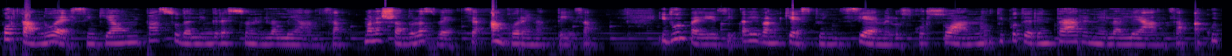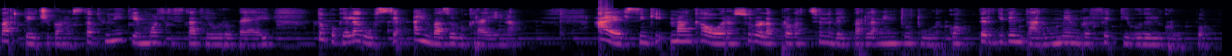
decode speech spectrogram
portando Helsinki a un passo dall'ingresso nell'alleanza, ma lasciando la Svezia ancora in attesa. I due paesi avevano chiesto insieme lo scorso anno di poter entrare nell'alleanza a cui partecipano Stati Uniti e molti Stati europei, dopo che la Russia ha invaso l'Ucraina. A Helsinki manca ora solo l'approvazione del Parlamento turco per diventare un membro effettivo del gruppo.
